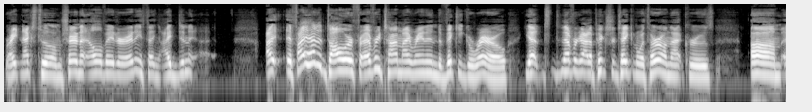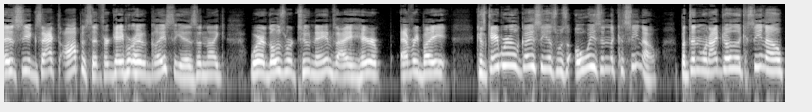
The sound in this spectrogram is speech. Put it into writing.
right next to him, sharing an elevator or anything, I didn't. I if I had a dollar for every time I ran into Vickie Guerrero, yet never got a picture taken with her on that cruise. Um, it's the exact opposite for Gabriel Iglesias, and like where those were two names I hear everybody because Gabriel Iglesias was always in the casino, but then when I'd go to the casino,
